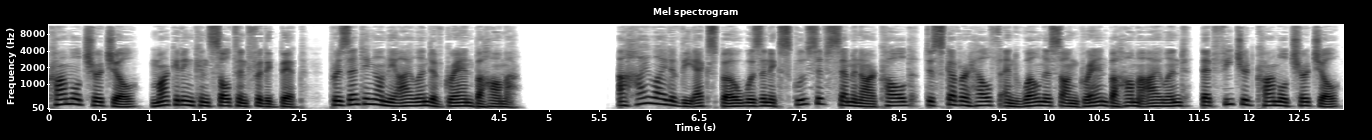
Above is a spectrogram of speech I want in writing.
Carmel Churchill, marketing consultant for the BIP, presenting on the island of Grand Bahama. A highlight of the expo was an exclusive seminar called Discover Health and Wellness on Grand Bahama Island that featured Carmel Churchill,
